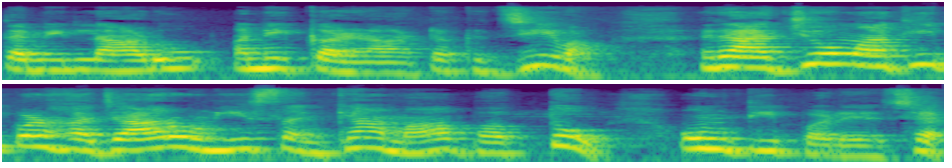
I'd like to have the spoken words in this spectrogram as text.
તમિલનાડુ અને કર્ણાટક જેવા રાજ્યોમાંથી પણ હજારોની સંખ્યામાં ભક્તો ઉમટી પડે છે.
